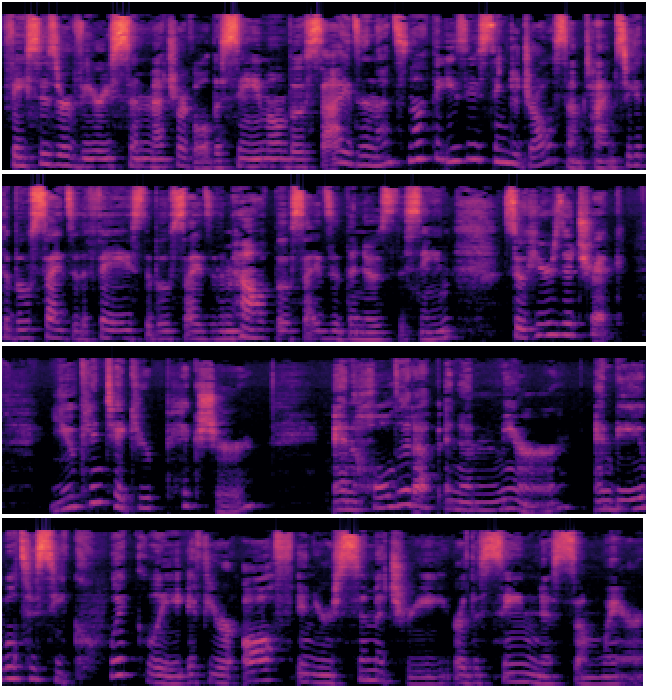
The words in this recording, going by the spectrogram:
Faces are very symmetrical, the same on both sides, and that's not the easiest thing to draw sometimes, to get the both sides of the face, the both sides of the mouth, both sides of the nose the same. So here's a trick. You can take your picture and hold it up in a mirror and be able to see quickly if you're off in your symmetry or the sameness somewhere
